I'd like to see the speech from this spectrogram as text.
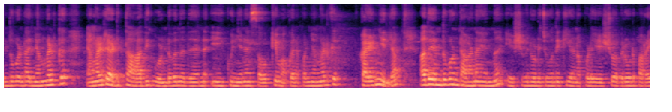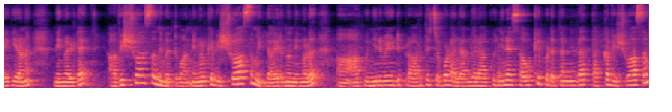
എന്തുകൊണ്ടാണ് ഞങ്ങൾക്ക് ഞങ്ങളുടെ അടുത്ത് ആദ്യം കൊണ്ടുവന്നത് ഈ കുഞ്ഞിനെ സൗഖ്യമാക്കാൻ? അപ്പം ഞങ്ങൾക്ക് കഴിഞ്ഞില്ല. അതെന്തുകൊണ്ടാണ് എന്ന് യേശുവിനോട് ചോദിക്കുകയാണ്. അപ്പോൾ യേശു അവരോട് പറയുകയാണ് നിങ്ങളുടെ അവിശ്വാസ നിമിത്തമാണ് നിങ്ങൾക്ക് വിശ്വാസമില്ലായിരുന്നു നിങ്ങൾ ആ കുഞ്ഞിന് വേണ്ടി പ്രാർത്ഥിച്ചപ്പോൾ അല്ലെങ്കിൽ ആ കുഞ്ഞിനെ സൗഖ്യപ്പെടുത്തേണ്ട തക്ക വിശ്വാസം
